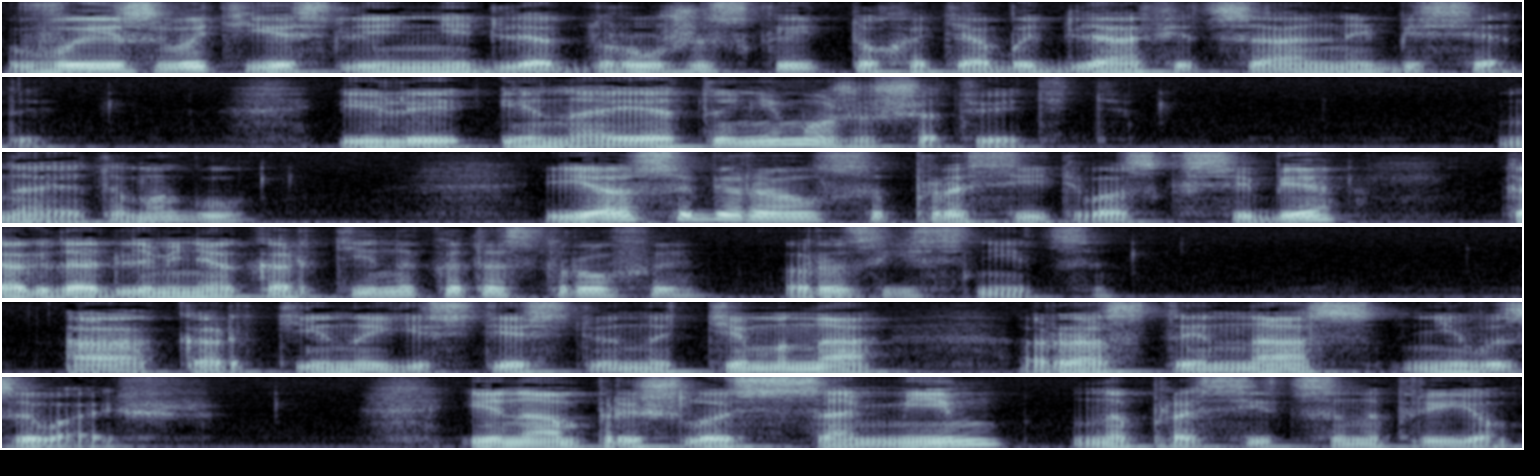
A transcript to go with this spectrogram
Вызвать, если не для дружеской, то хотя бы для официальной беседы. Или и на это не можешь ответить? На это могу. Я собирался просить вас к себе, когда для меня картина катастрофы разъяснится. А картина, естественно, темна, раз ты нас не вызываешь. И нам пришлось самим напроситься на прием.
